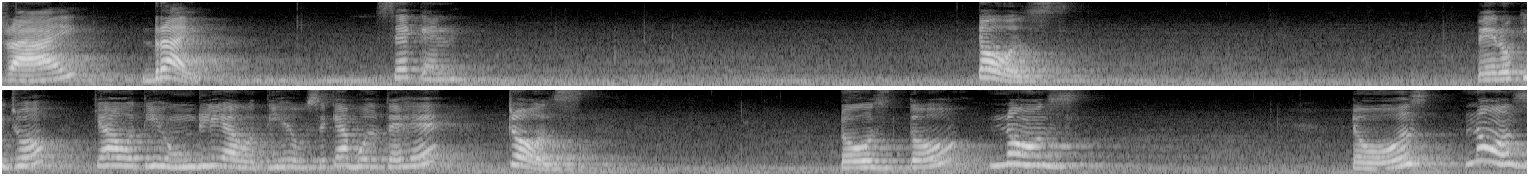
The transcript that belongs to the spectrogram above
try dry second toes पैरों की जो क्या होती है, उंगलियाँ होती है, उसे क्या बोलते हैं? टोज टोज तो nose toes nose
